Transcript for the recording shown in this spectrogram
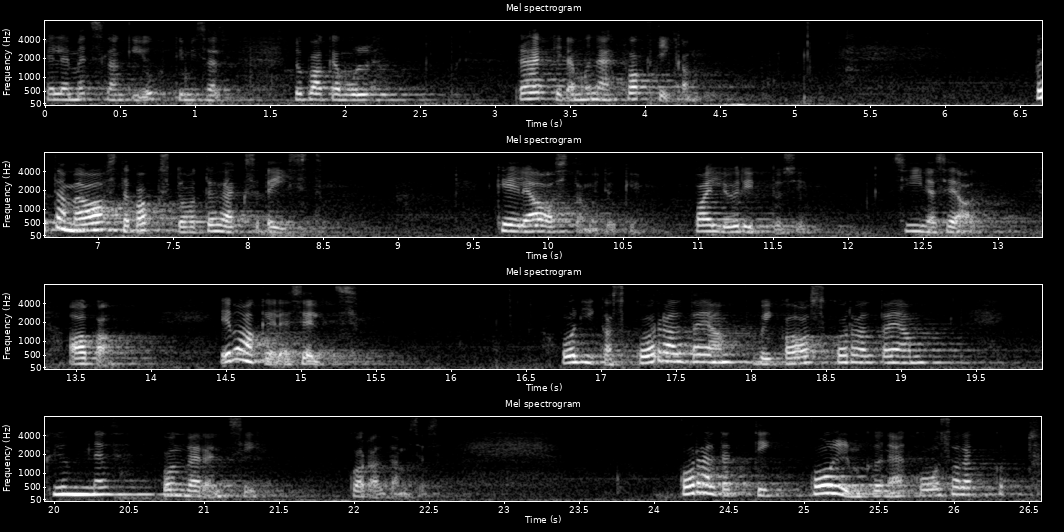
Hele Metslangi juhtimisel, lubage mul rääkida mõne faktiga võtame aasta kaks tuhat üheksateist, keeleaasta muidugi, palju üritusi siin ja seal, aga emakeele selts oli kas korraldaja või kaaskorraldaja kümne konverentsi korraldamises. korraldati kolm kõnekoosolekut,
